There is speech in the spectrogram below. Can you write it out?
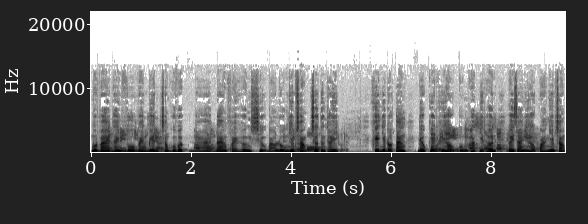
Một vài thành phố ven biển trong khu vực đã đang phải hứng chịu bão lũ nghiêm trọng chưa từng thấy. Khi nhiệt độ tăng, điều kiện khí hậu cũng khắc nghiệt hơn, gây ra những hậu quả nghiêm trọng.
